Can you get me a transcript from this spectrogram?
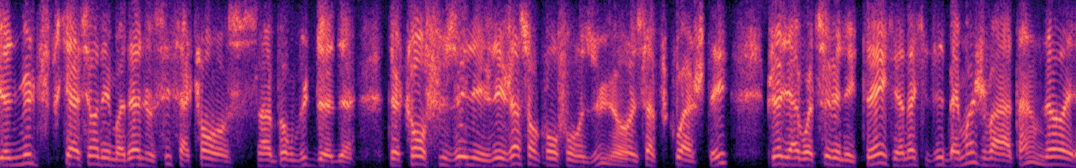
Il y a une multiplication des modèles aussi. Ça, ça a pour but de, de, de confuser. Les, les gens sont confondus. Là, ils savent plus quoi acheter. Puis là, il y a la voiture électrique. Il y en a qui disent, ben moi, je vais attendre. Là,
